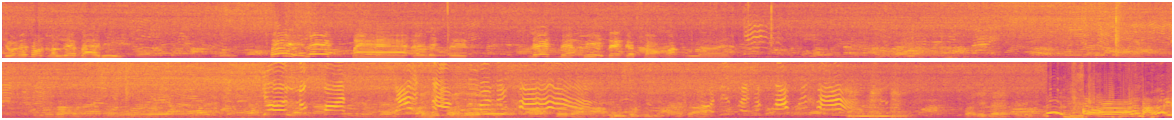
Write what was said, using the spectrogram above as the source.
โยนได้หมดก่อนเลือกได้พี่เฮ้ยเลขแปดเอ้ยเลขหนึ่งเลขหนึ่งพี่หนึ่งกับสองฝั่งคุณเลยยอดลูกบอลได้อันนี้สามน้อยตัวแล้วเลยค่ะออกไปนะหาผู้โชคดีนะจ๊ะวันนี้ใส่มาก ๆเลยค่ะใส่แรกไอ้หนุ่มข้างเ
